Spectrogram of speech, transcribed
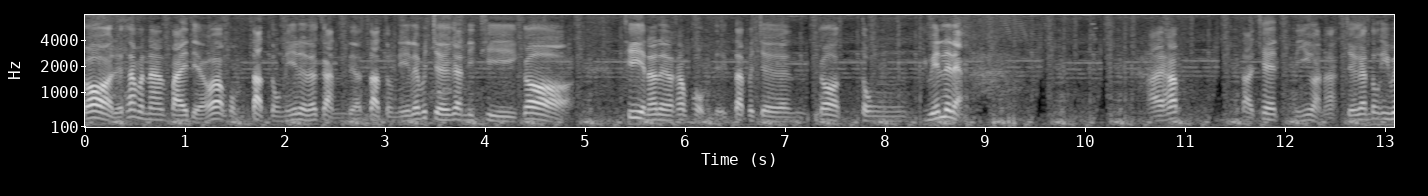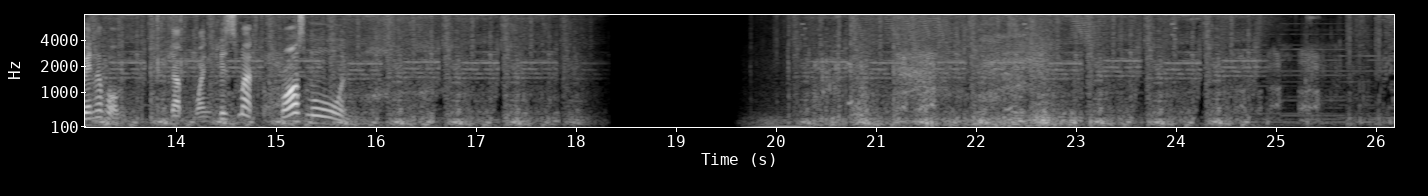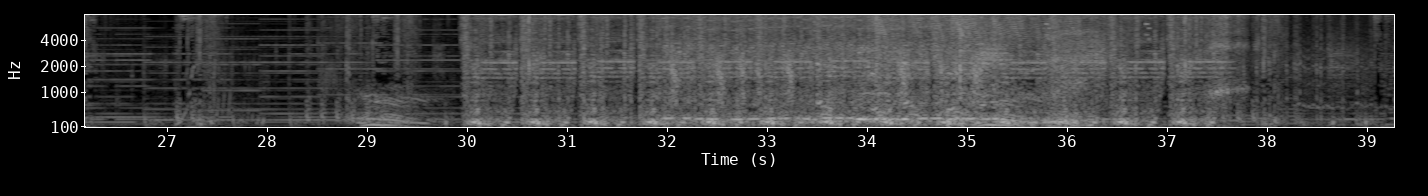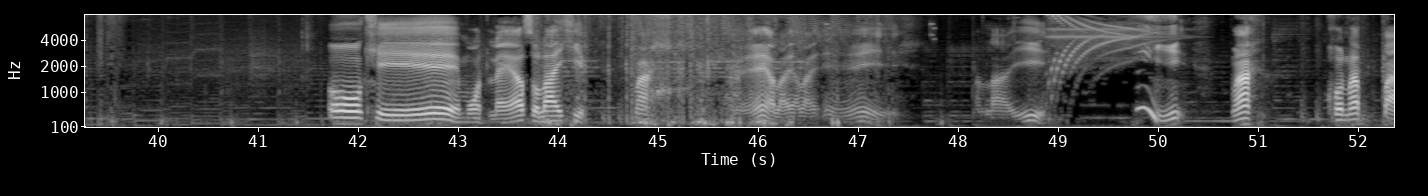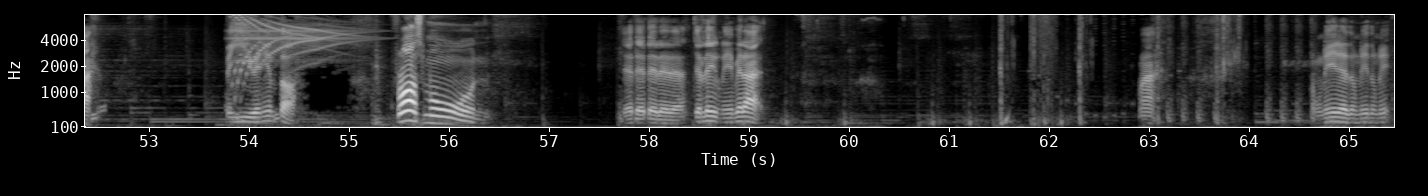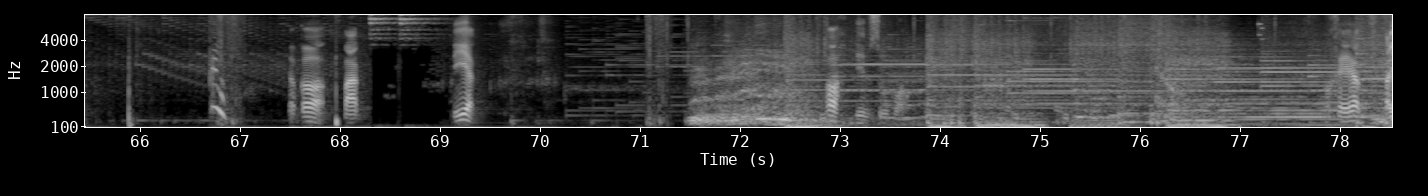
ก็เดี๋ยวถ้ามันนานไปเดี๋ยวว่าผมตัดตรงนี้เลยแล้วกัน เดี๋ยวตัดตรงนี้แล้วไปเจอกันอีกทีก็ที่นั่นเลยนะครับผมเดี๋ยวตัดไปเจอกันก็ตรงอีเวนต์เลยแหละไปครับตัดแค่นี้ก่อนนะเจอกันตรงอีเวนต์ครับผมกับวันคริสต์มาส Cross Moon แล้วโซลาร์คลิปมาแหมอะไรอะไรเอ้ยอะไรนี่มาคนครับไปไปอีเวนกันต่อ Frost Moon เดี๋ยวเดี๋ยวเดี๋ยวเดะจะเล่นนี้ไม่ได้ มา ตรงนี้เลยตรงนี้ตรงนี้ แล้วก็ปักเรียก อ๋อเดมซูมออกโอเคครับไป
